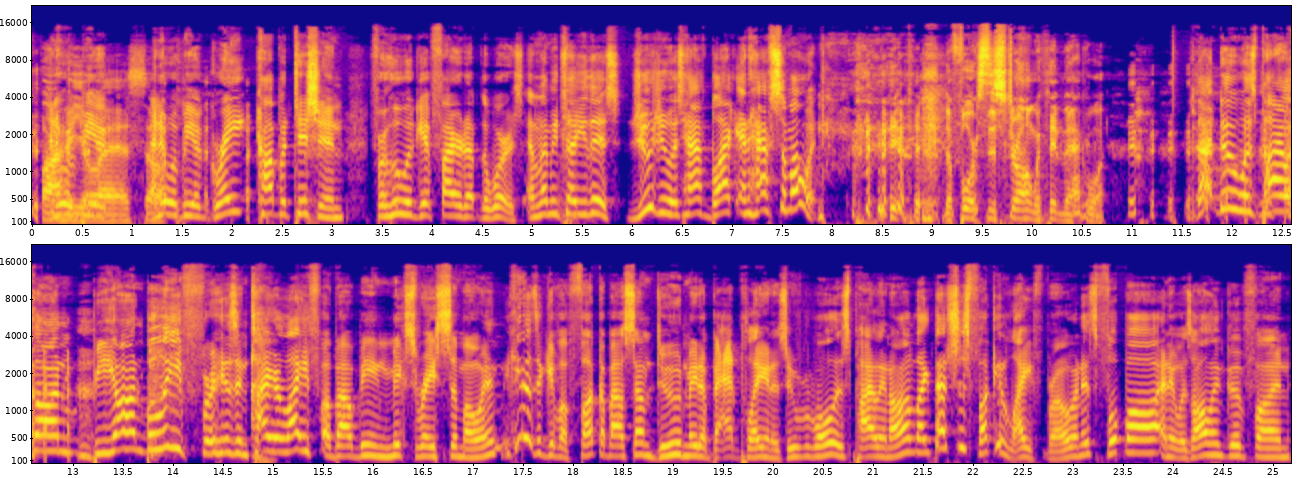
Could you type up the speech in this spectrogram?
and Fire it would be your a, ass and it would be a great competition for who would get fired up the worst. And let me tell you this: Juju is half black and half Samoan. the force is strong within that one. that dude was piled on beyond belief for his entire life about being mixed race Samoan. He doesn't give a fuck about some dude made a bad play in a Super Bowl is piling on. Like that's just fucking life, bro. And it's football and it was all in good fun.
